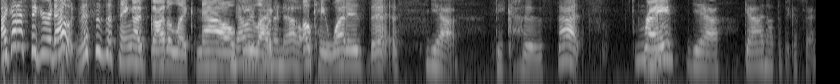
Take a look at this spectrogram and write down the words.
I gotta figure it out. This is a thing I've gotta like now, Now be just like, know. okay, what is this? yeah. Because that's right. Mm-hmm. Yeah. God, not the biggest fan.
